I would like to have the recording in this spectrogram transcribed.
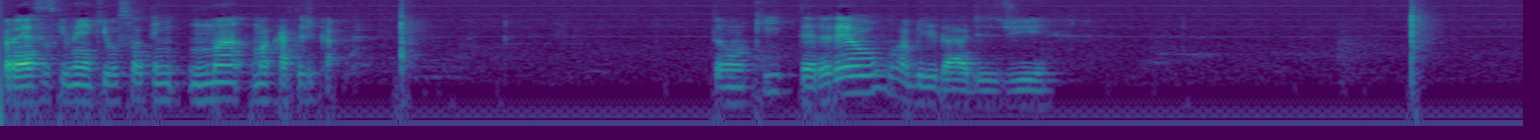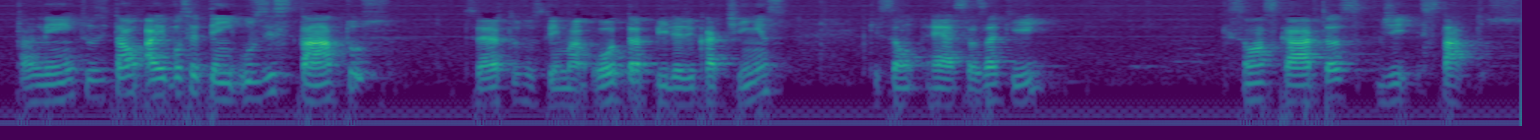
para essas que vem aqui você só tem uma, uma carta de cada. Então aqui, terereu, habilidades de talentos e tal. Aí você tem os status, certo? Você tem uma outra pilha de cartinhas, que são essas aqui, que são as cartas de status.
